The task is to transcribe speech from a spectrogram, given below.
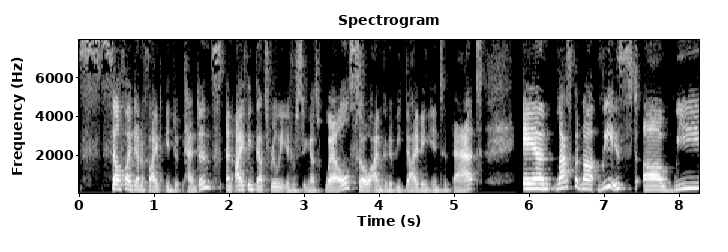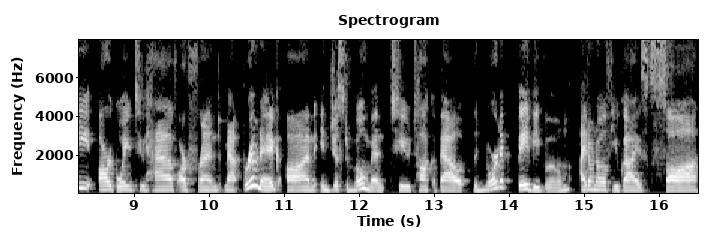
self identified independence. And I think that's really interesting as well. So I'm going to be diving into that. And last but not least, uh, we are going to have our friend Matt Bruenig on in just a moment to talk about the Nordic baby boom. I don't know if you guys saw.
